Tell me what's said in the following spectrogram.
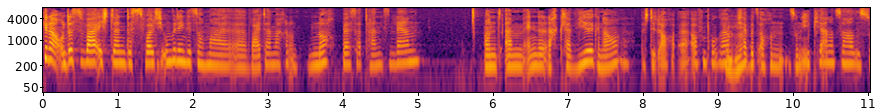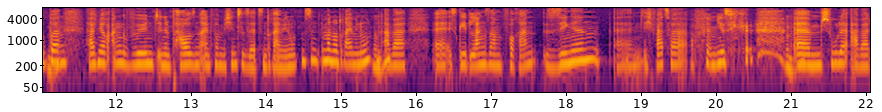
Genau, und das war ich dann, das wollte ich unbedingt jetzt nochmal äh, weitermachen und noch besser tanzen lernen. Und am Ende, ach, Klavier, genau, steht auch äh, auf dem Programm. Mhm. Ich habe jetzt auch ein, so ein E-Piano zu Hause, ist super. Mhm. Habe ich mir auch angewöhnt, in den Pausen einfach mich hinzusetzen, drei Minuten. Es sind immer nur drei Minuten, mhm. aber äh, es geht langsam voran. Singen, äh, ich war zwar auf der Musical-Schule, mhm. ähm, aber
